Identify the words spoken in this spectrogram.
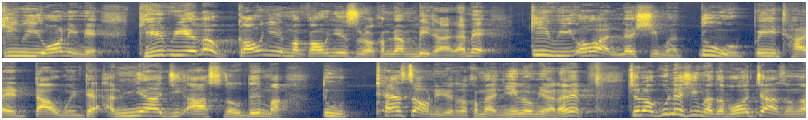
ကီဝီအောအနေနဲ့ဂေဘရီယယ်လောက်ကောင်းခြင်းမကောင်းခြင်းဆိုတော့ခင်ဗျမေ့ထားတယ်ဒါပေမဲ့ကီဝီအောကလက်ရှိမှာသူ့ကိုပေးထားတဲ့တာဝန်တက်အများကြီးအာဆနယ်အသင်းမှာသူ ထမ်းဆောင်နေတယ်ဆိုတော့ခင်ဗျညင်းလို့မရဒါပေမဲ့ကျွန်တော်အခုလက်ရှိမှာသဘောကျဆုံးက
